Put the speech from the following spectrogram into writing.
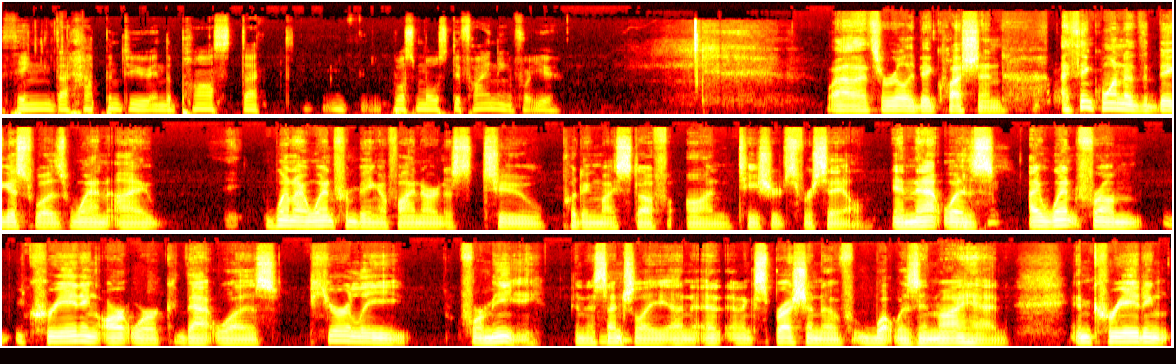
thing that happened to you in the past that was most defining for you wow that's a really big question i think one of the biggest was when i when I went from being a fine artist to putting my stuff on t-shirts for sale. And that was I went from creating artwork that was purely for me and mm-hmm. essentially an, an expression of what was in my head and creating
